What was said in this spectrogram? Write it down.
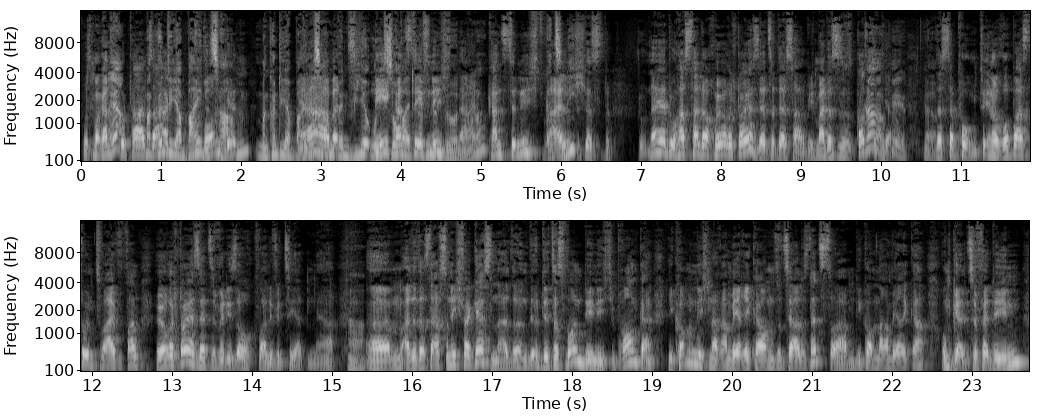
Muss man ganz ja, brutal man sagen. könnte ja beides haben. Man könnte ja beides ja, haben, wenn wir uns nee, so weit öffnen nicht. würden, Nein, oder? kannst du nicht, weil nicht? das Du, naja, du hast halt auch höhere Steuersätze deshalb. Ich meine, das, ist, das kostet ja, okay. ja. Das ist der Punkt. In Europa hast du im Zweifelfall höhere Steuersätze für diese Hochqualifizierten. Ja. ja. Ähm, also das darfst du nicht vergessen. Also das wollen die nicht. Die brauchen keinen. Die kommen nicht nach Amerika, um ein soziales Netz zu haben. Die kommen nach Amerika, um Geld zu verdienen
